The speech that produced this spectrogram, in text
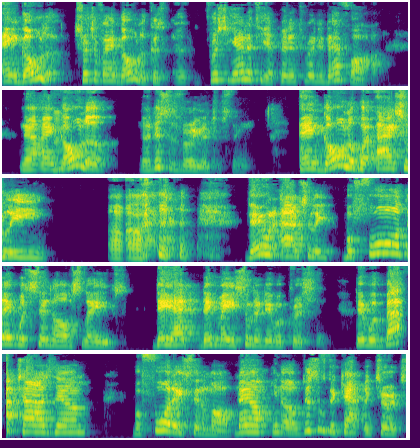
Angola Church of Angola because uh, Christianity had penetrated that far. Now Angola, now this is very interesting. Angola would actually, uh, they would actually before they would send off slaves, they had they made sure that they were Christian. They would baptize them before they sent them off. Now, you know, this was the Catholic Church.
